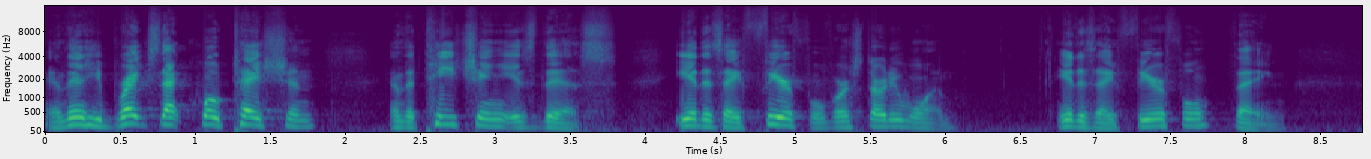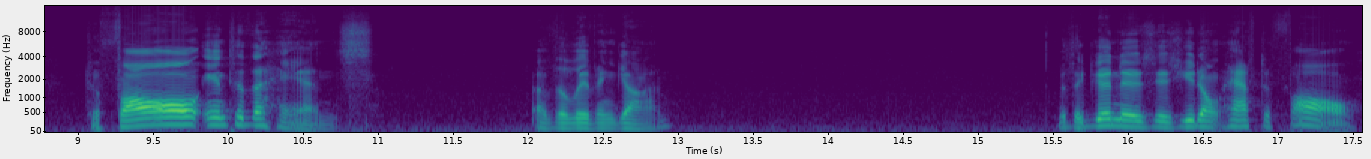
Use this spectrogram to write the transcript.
And then he breaks that quotation, and the teaching is this it is a fearful, verse 31, it is a fearful thing to fall into the hands of the living God. But the good news is you don't have to fall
